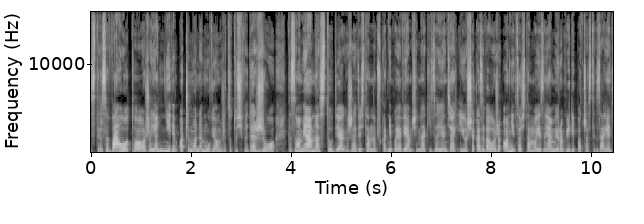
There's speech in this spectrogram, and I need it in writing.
stresowało to, że ja nie wiem o czym one mówią, że co tu się wydarzyło. To samo miałam na studiach, że gdzieś tam na przykład nie pojawiłam się na jakichś zajęciach i już się okazywało, że oni coś tam, moi znajomi robili podczas tych zajęć,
